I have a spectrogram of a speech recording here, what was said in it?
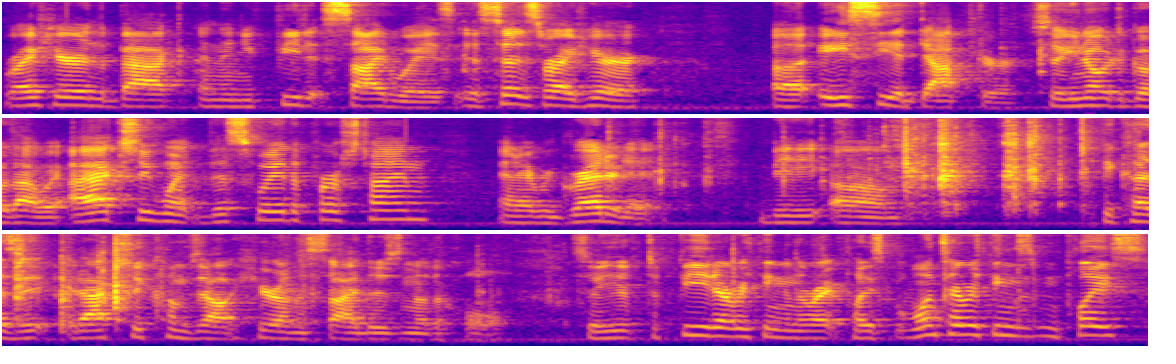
right here in the back and then you feed it sideways. It says right here, uh, AC adapter. So you know to go that way. I actually went this way the first time and I regretted it be, um, because it, it actually comes out here on the side. There's another hole. So you have to feed everything in the right place. But once everything's in place,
